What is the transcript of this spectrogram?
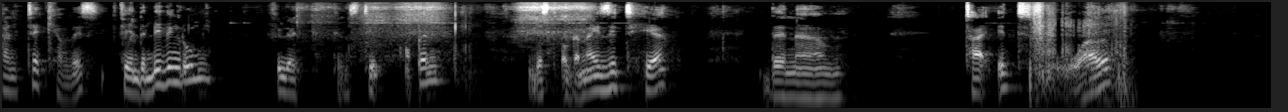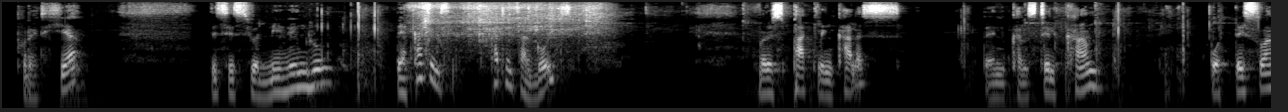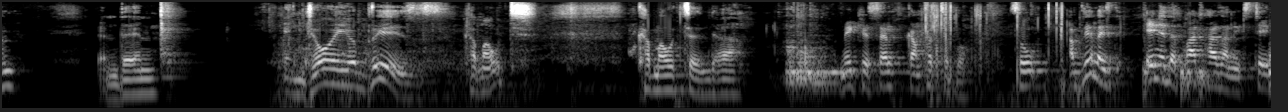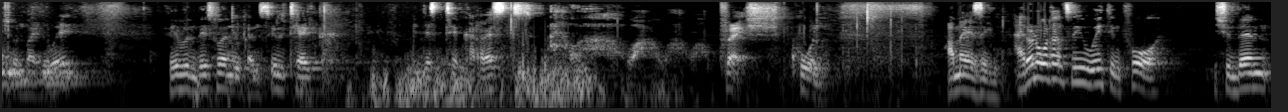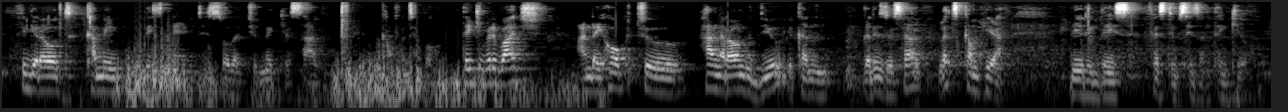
can take care of this. In the living room feel like you can still open just organize it here. Then um, tie it well. Put it here. This is your living room. The curtains curtains are good very sparkling colors. Then you can still come put this one and then enjoy your breeze come out come out and uh, make yourself comfortable so i've realized any other part has an extension by the way Even this one you can still take, just take a rest. Ah, Wow, wow, wow, wow. Fresh, cool, amazing. I don't know what else you're waiting for. You should then figure out coming this end so that you make yourself comfortable. Thank you very much, and I hope to hang around with you. You can organize yourself. Let's come here during this festive season. Thank you.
